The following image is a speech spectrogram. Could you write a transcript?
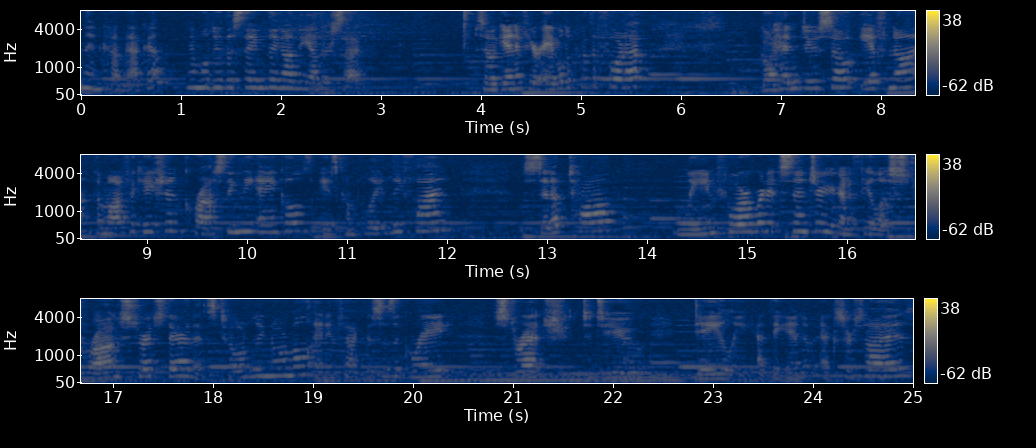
And then come back up. And we'll do the same thing on the other side. So again, if you're able to put the foot up, go ahead and do so. If not, the modification, crossing the ankles, is completely fine. Sit up tall, Lean forward at center. You're going to feel a strong stretch there. That's totally normal. And in fact, this is a great stretch to do daily at the end of exercise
